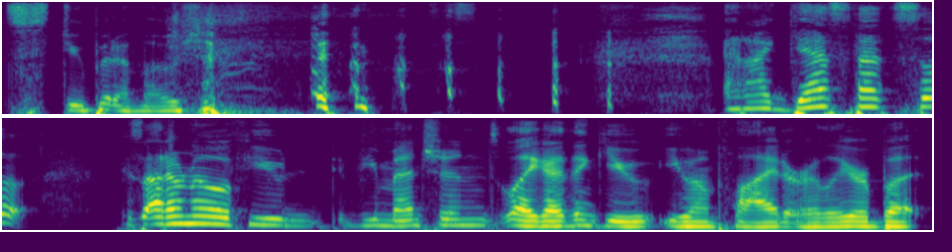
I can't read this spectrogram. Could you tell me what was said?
stupid emotions. and I guess that's so cuz I don't know if you if you mentioned like I think you you implied earlier but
